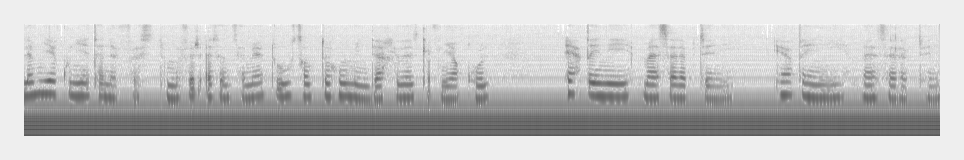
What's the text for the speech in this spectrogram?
لم يكن يتنفس ثم فجأة سمعت صوته من داخل الكفن يقول اعطني ما سلبتني اعطني ما سلبتني.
